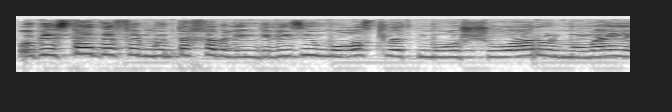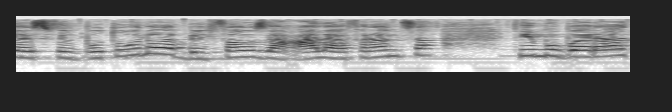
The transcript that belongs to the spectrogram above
وبيستهدف المنتخب الإنجليزي مواصلة مشواره المميز في البطولة بالفوز على فرنسا في مباراة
